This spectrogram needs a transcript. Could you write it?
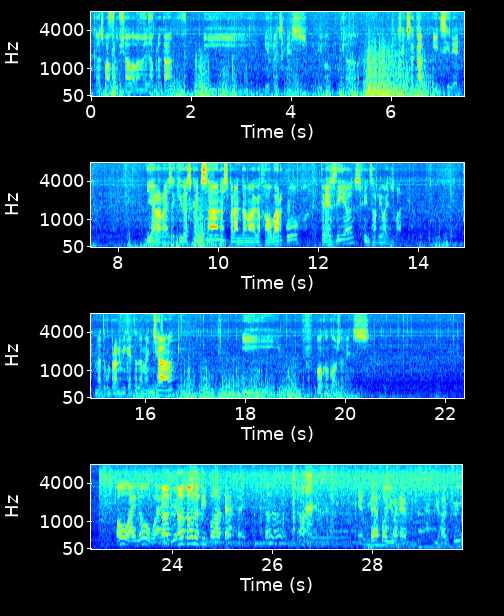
que es va afluixar, la vam haver d'apretar, i, i res més. Sense cap incident. I ara res, aquí descansant, esperant demà agafar el barco, tres dies fins a arribar a Islàndia. Hem anat a comprar una miqueta de menjar i, poca cosa més. Oh, I know why. Not, not all the people are perfect. no, no. No. It's therefore you have you have three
